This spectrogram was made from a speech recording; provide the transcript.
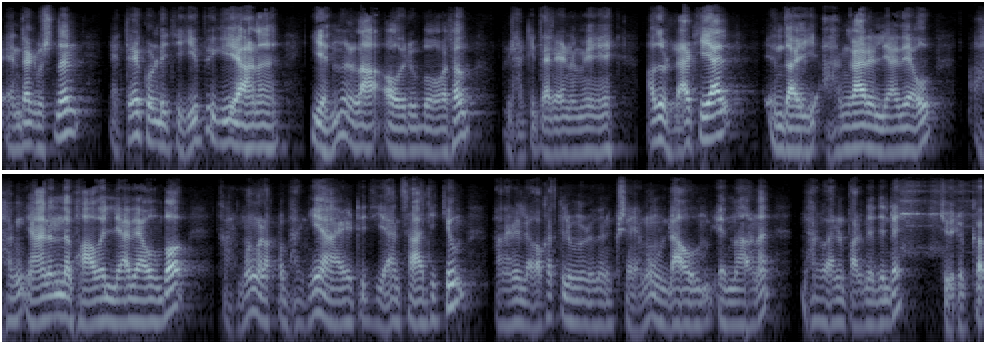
എന്റെ കൃഷ്ണൻ എന്നെ കൊണ്ട് ചെയ്യിപ്പിക്കുകയാണ് എന്നുള്ള ഒരു ബോധം ഉണ്ടാക്കി തരണമേ. അതുണ്ടാക്കിയാൽ എന്തായി? അഹങ്കാരം ഇല്ലാതെയാവും അഹം ഞാനെന്ന ഭാവം ഇല്ലാതെയാവുമ്പോൾ കർമ്മങ്ങളൊക്കെ ഭംഗിയായിട്ട് ചെയ്യാൻ സാധിക്കും. അങ്ങനെ ലോകത്തിൽ മുഴുവൻ ക്ഷേമം ഉണ്ടാവും എന്നാണ് ഭഗവാൻ പറഞ്ഞതിന്റെ ചുരുക്കം.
